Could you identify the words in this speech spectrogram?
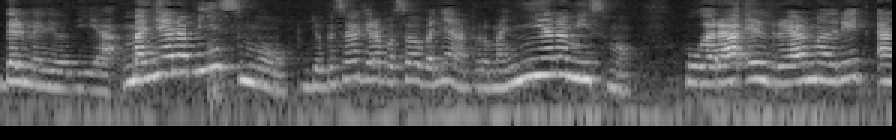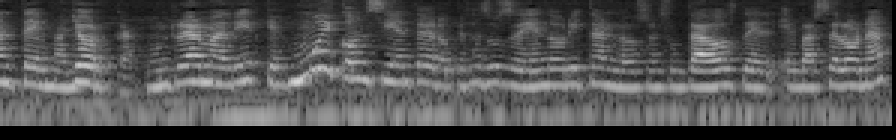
del mediodía. Mañana mismo, yo pensaba que era pasado mañana, pero mañana mismo jugará el Real Madrid ante el Mallorca. Un Real Madrid que es muy consciente de lo que está sucediendo ahorita en los resultados del Barcelona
